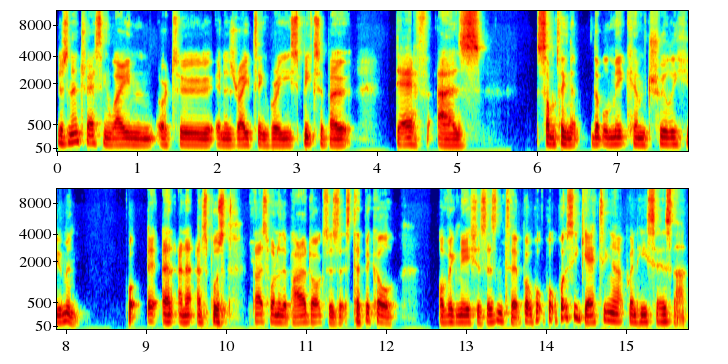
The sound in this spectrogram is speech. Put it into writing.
There's an interesting line or two in his writing where he speaks about death as something that, that will make him truly human. And, and I suppose that's one of the paradoxes that's typical of Ignatius, isn't it? But what's he getting at when he says that?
